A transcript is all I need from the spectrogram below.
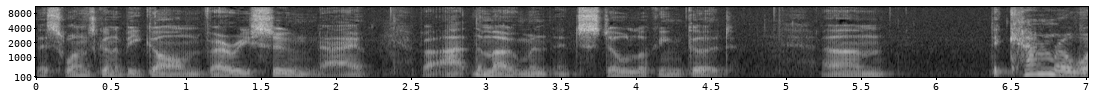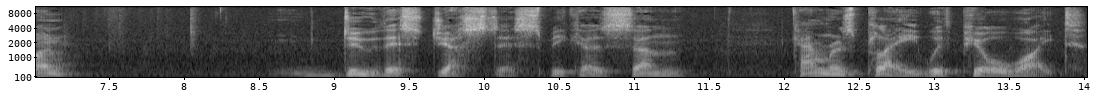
this one's going to be gone very soon now, but at the moment it's still looking good. Um, the camera won't do this justice because um, cameras play with pure white.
